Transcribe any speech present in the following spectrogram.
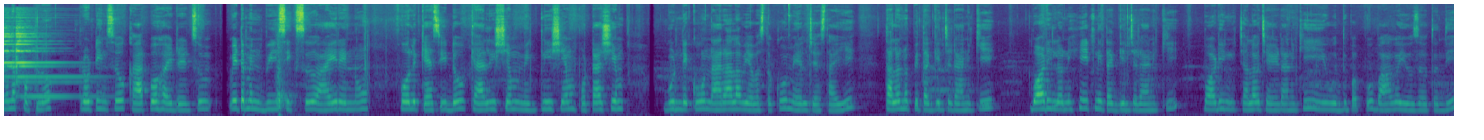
మినప్పప్పులో proteins carbohydrates vitamin B six iron folic acid calcium magnesium potassium గుండెకు నరాల వ్యవస్థకు మేలు చేస్తాయి. తలనొప్పి తగ్గించడానికి బాడీలోని హీట్ని తగ్గించడానికి బాడీని చలవ చేయడానికి ఈ ఉద్దిపప్పు బాగా యూజ్ అవుతుంది.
